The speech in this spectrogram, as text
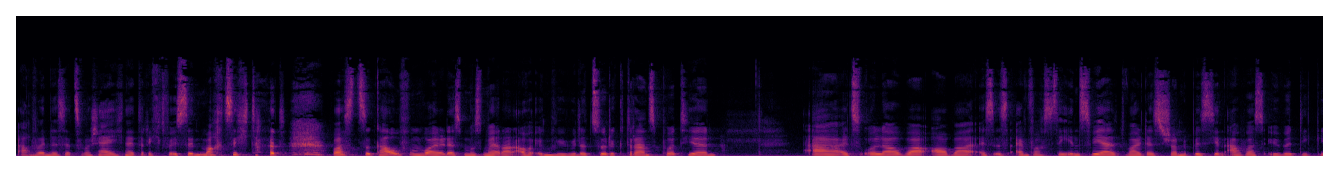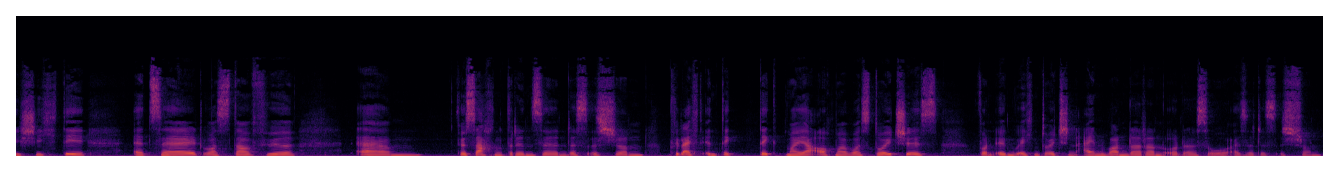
auch wenn es jetzt wahrscheinlich nicht recht viel Sinn macht, sich dort was zu kaufen, weil das muss man ja dann auch irgendwie wieder zurücktransportieren äh, als Urlauber, aber es ist einfach sehenswert, weil das schon ein bisschen auch was über die Geschichte erzählt, was da für, ähm, für Sachen drin sind. Das ist schon, vielleicht entdeckt man ja auch mal was Deutsches von irgendwelchen deutschen Einwanderern oder so. Also das ist schon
